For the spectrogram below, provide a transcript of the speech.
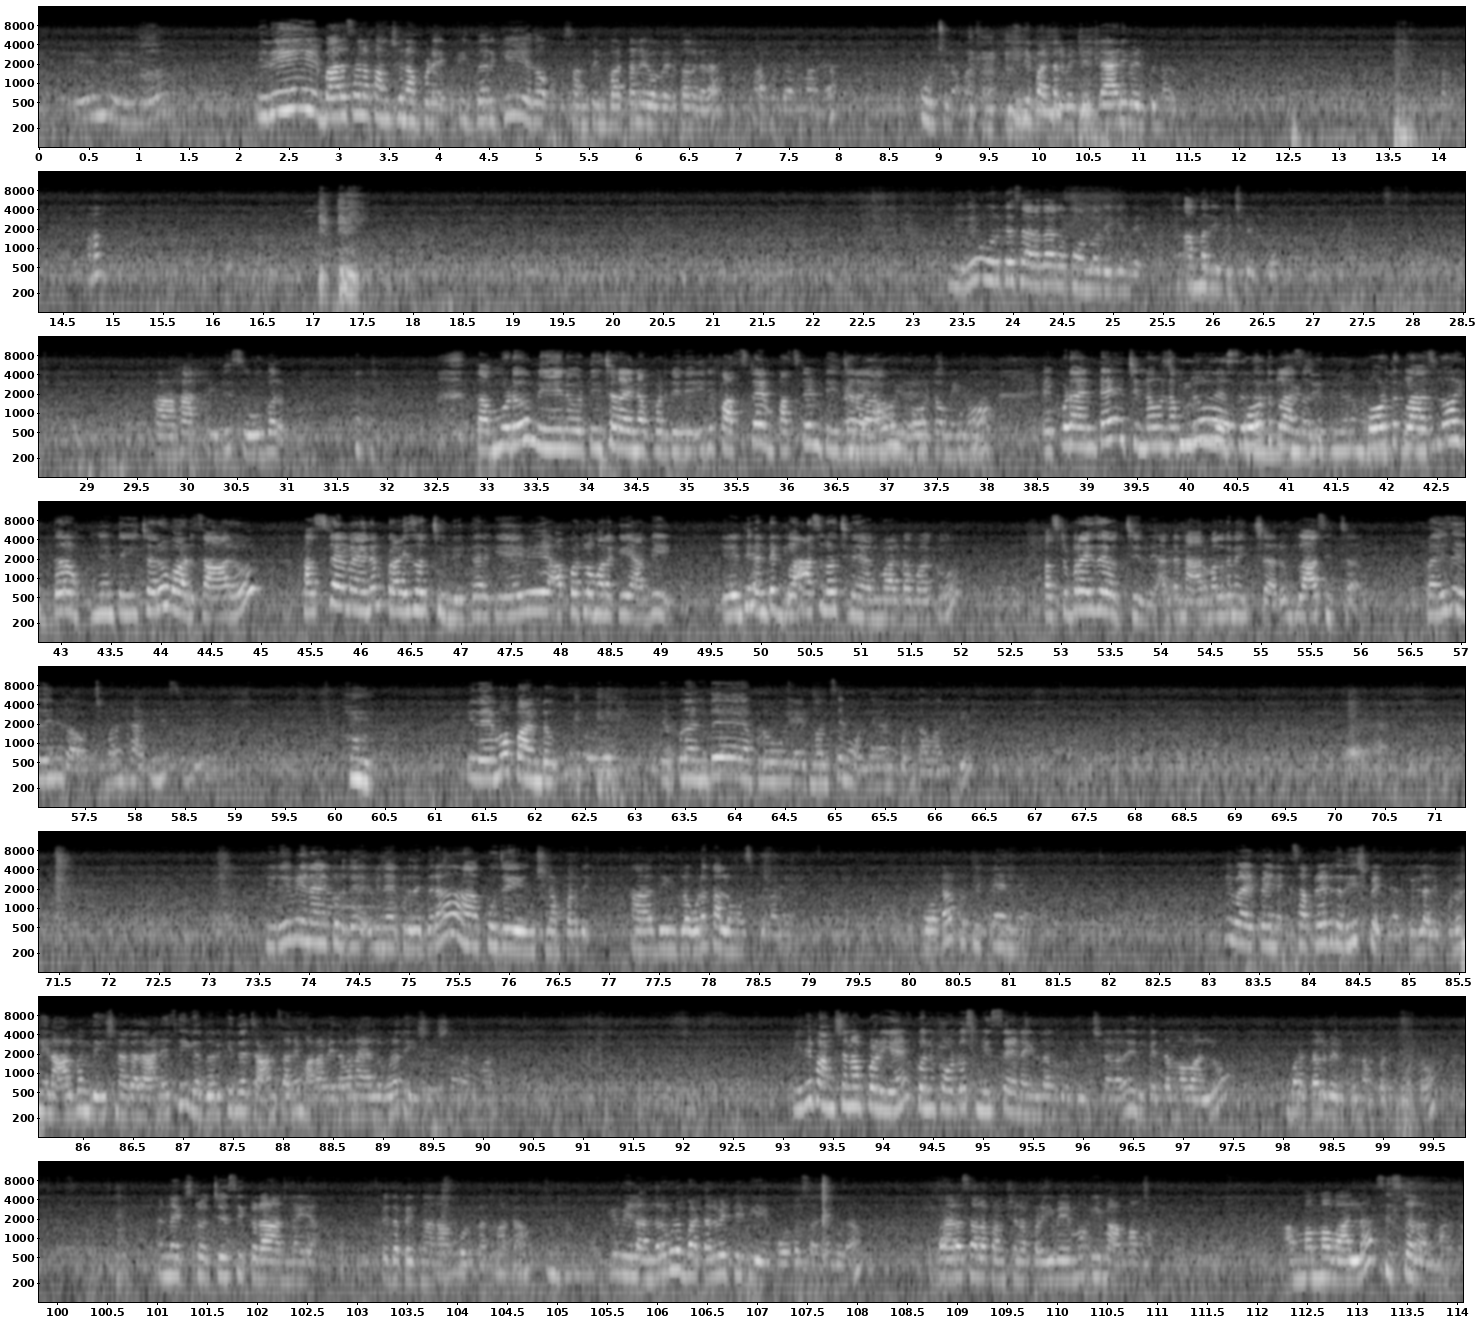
ఇది? బారసాల ఫంక్షన్ అప్పుడే. ఇద్దరికి ఏదో సంథింగ్ బట్టలు ఏవో పెడతారు కదా అప్పుడు అనమాట కూర్చున్నాం ఇది బట్టలు పెట్టి డాడీ పెడుతున్నాడు ఆ? ఇది ఊరికే సరదాగా ఫోన్లో దిగింది. అమ్మ తీపిచ్చి పెట్టుకో ఆహా ఇది సూపర్. తమ్ముడు నేను టీచర్ అయినప్పటిది ఇది. ఇది first time first time teacher అయినాము ఈ ఫోటో మేము. ఎప్పుడంటే చిన్న ఉన్నప్పుడు ఫోర్త్ క్లాస్ ఫోర్త్ క్లాస్లో ఇద్దరం. నేను టీచరు వాడు సారు. ఫస్ట్ టైం అయినా ప్రైజ్ వచ్చింది ఇద్దరికి. ఏవి? అప్పట్లో మనకి అవి. ఏంటి అంటే గ్లాసులు వచ్చినాయి అన్నమాట మాకు. ఫస్ట్ ప్రైజే వచ్చింది. అంటే నార్మల్గానే ఇచ్చారు. గ్లాస్ ఇచ్చారు. ప్రైజ్ ఏదైనా కావచ్చు మనకు హ్యాపీనెస్ ఇదేమో పండు. ఎప్పుడంటే అప్పుడు ఎయిట్ మంత్స్ ఏమో ఉన్నాయి అనుకుంటా వాళ్ళకి ఇది వినాయకుడి వినాయకుడి దగ్గర పూజ చేయించినప్పటిది. దీంట్లో కూడా కళ్ళు మూసుకున్నాను. ఫోటో అప్పుడు క్లిక్ అయింది ఇవి అయిపోయినాయి సపరేట్గా తీసి పెట్టినారు పిల్లలు. ఇప్పుడు నేను ఆల్బమ్ తీసినా కదా అనేసి ఇక దొరికిందే ఛాన్స్ అని మన విధవనాయాలు కూడా తీసేసినారు అనమాట ఇది ఫంక్షన్ అప్పటికే కొన్ని ఫొటోస్ మిస్ అయినాయి ఇందాక చూపించిన కదా ఇది పెద్దమ్మ వాళ్ళు బట్టలు పెడుతున్నప్పటి ఫోటో నెక్స్ట్ వచ్చేసి ఇక్కడ అన్నయ్య పెద్ద పెద్ద నా కొడుకు అనమాట ఇక వీళ్ళందరూ కూడా బట్టలు పెట్టేటి ఫొటోస్ అన్నీ కూడా. బారసాల ఫంక్షన్ అప్పుడు ఇవేమో ఈ మా అమ్మమ్మ. అమ్మమ్మ వాళ్ళ సిస్టర్ అన్నమాట.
